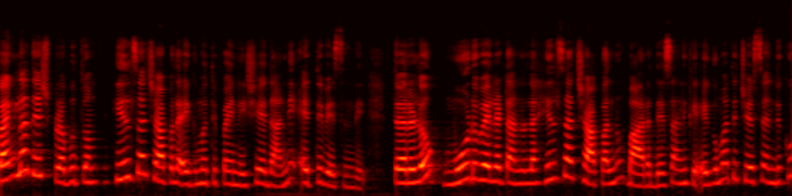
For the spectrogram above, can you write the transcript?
బంగ్లాదేశ్ ప్రభుత్వం హిల్సా చేపల ఎగుమతిపై నిషేధాన్ని ఎత్తివేసింది. త్వరలో మూడు వేల టన్నుల హిల్సా చేపలను భారతదేశానికి ఎగుమతి చేసేందుకు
